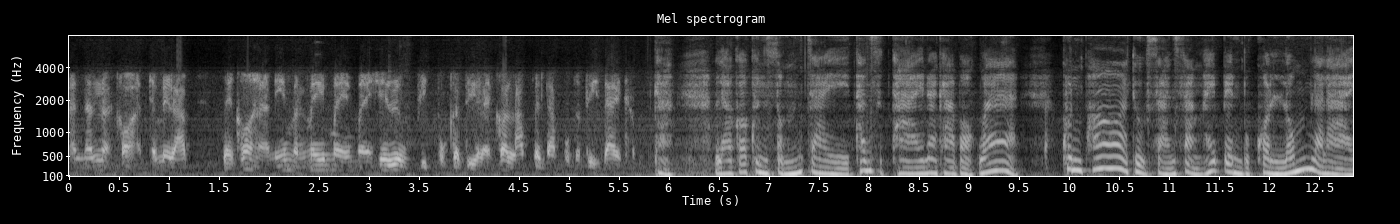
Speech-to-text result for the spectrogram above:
อันนั้นนะเขาอาจจะไม่รับ แต่ข้อหานี้มันไม่ไม่ไม่ใช่เรื่องผิดปกติอะไรก็รับไปตามปกติได้ครับค่ะ แล้วก็คุณสมใจท่านสุดท้ายนะคะ บอกว่า คุณพ่อถูกศาลสั่งให้เป็นบุคคลล้มละลาย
